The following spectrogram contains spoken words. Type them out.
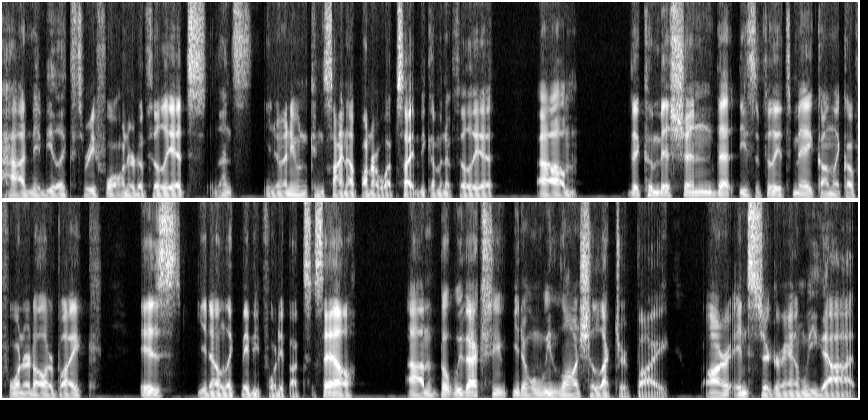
had maybe like three, 400 affiliates. And that's, you know, anyone can sign up on our website and become an affiliate. Um, the commission that these affiliates make on like a $400 bike is, you know, like maybe 40 bucks a sale. Um, but we've actually, you know, when we launched electric bike, our Instagram, we got,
